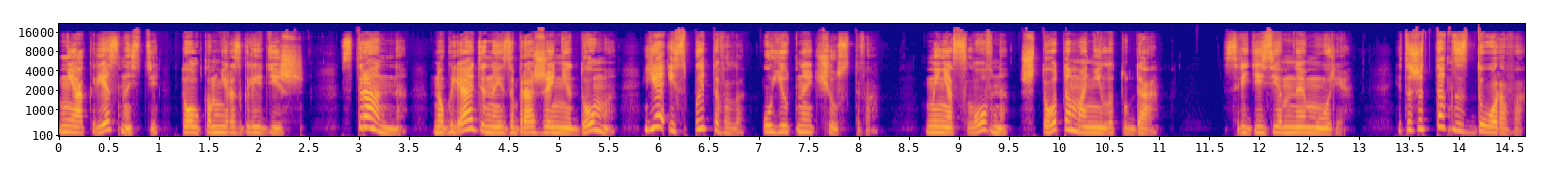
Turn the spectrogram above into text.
ни окрестности толком не разглядишь. Странно, но глядя на изображение дома, я испытывала уютное чувство. Меня словно что-то манило туда. Средиземное море. Это же так здорово.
